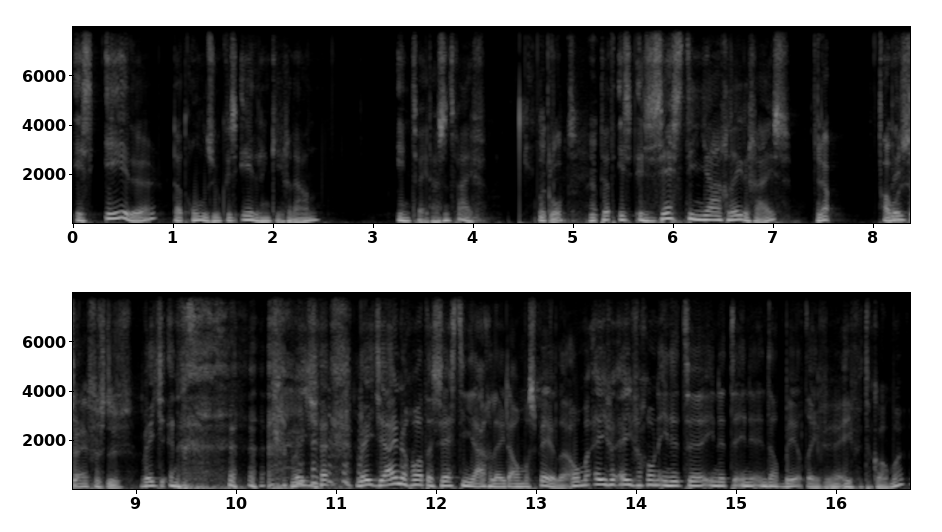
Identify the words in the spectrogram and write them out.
is eerder, dat onderzoek is eerder een keer gedaan in 2005. Dat klopt. Ja. Dat is 16 jaar geleden, Gijs. Oude Weet je- cijfers dus. Weet, je, weet, je, weet jij nog wat er 16 jaar geleden allemaal speelde? Om even, even gewoon in, het, eh, in, het, in, in dat beeld even, even te komen.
